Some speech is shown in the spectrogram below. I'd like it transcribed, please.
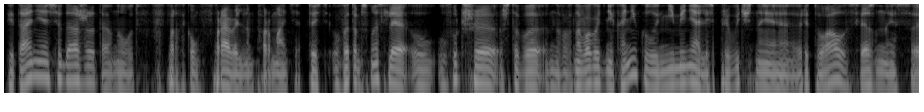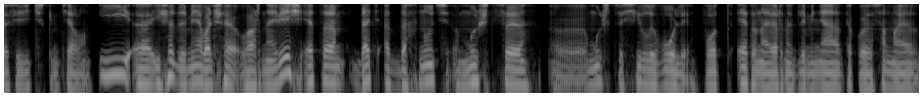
питание сюда же, там, ну вот в, в таком в правильном формате. То есть в этом смысле лучше, чтобы в новогодние каникулы не менялись привычные ритуалы, связанные с физическим телом. И э, еще для меня большая важная вещь — это дать отдохнуть мышцы, э, мышцы силы силы воли. Вот это, наверное, для меня такое самое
